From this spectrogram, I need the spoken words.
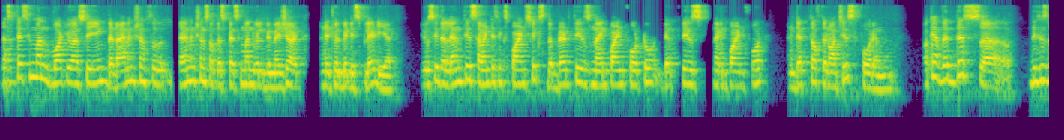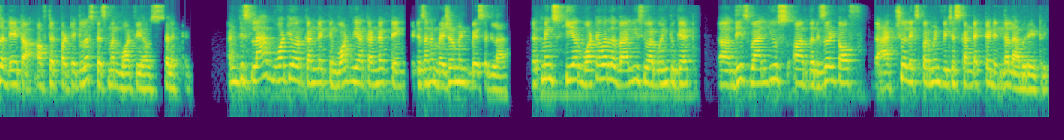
the specimen, what you are seeing, the dimensions of the dimensions of the specimen will be measured and it will be displayed here. You see the length is 76.6, the breadth is 9.42, depth is 9.4, and depth of the notch is 4 mm. Okay, with this, uh, this is the data of that particular specimen what we have selected. And this lab, what you are conducting, what we are conducting, it is in a measurement-based lab. That means here, whatever the values you are going to get, uh, these values are the result of the actual experiment which is conducted in the laboratory.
